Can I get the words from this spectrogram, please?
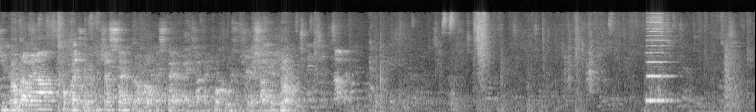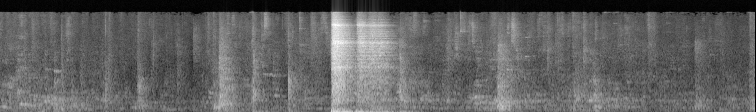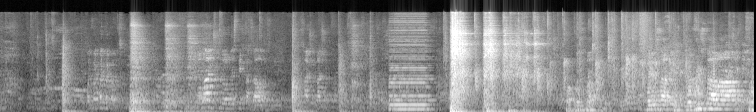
Činka upravená, pokračujeme v čase pro holo Ester a její základní pokus 65 kg. Pomaličku dolů, nespěchat, dál. Tlačit, tlačit. Pokus platný. 65 kg zůstává pro třetí pokus.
